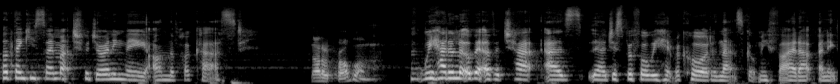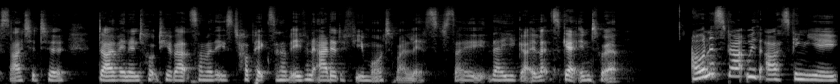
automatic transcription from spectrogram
Well, thank you so much for joining me on the podcast. Not a problem. We had a little bit of a chat as uh, just before we hit record, and that's got me fired up and excited to dive in and talk to you about some of these topics. And I've even added a few more to my list. So there you go. Let's get into it. I want to start with asking you,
